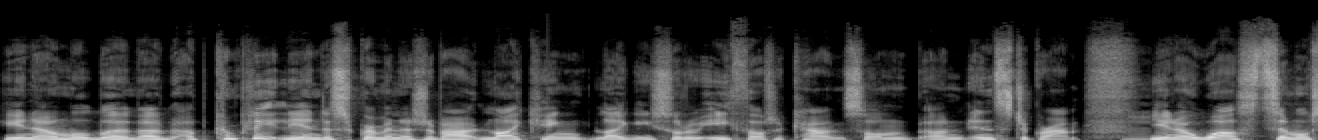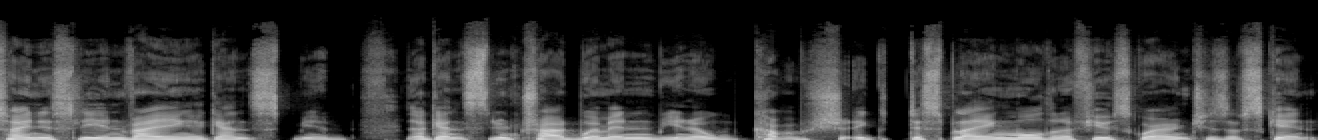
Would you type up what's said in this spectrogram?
you know, and will are, are completely indiscriminate about liking like sort of ethot accounts on on Instagram, mm. you know, whilst simultaneously inveighing against you know, against you know, trad women, you know, cover, sh- displaying more than a few square inches of skin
